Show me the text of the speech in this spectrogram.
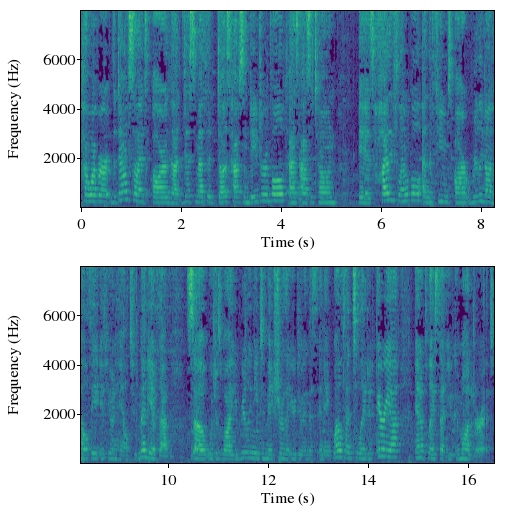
However, the downsides are that this method does have some danger involved as acetone is highly flammable and the fumes are really not healthy if you inhale too many of them. So, which is why you really need to make sure that you're doing this in a well-ventilated area in a place that you can monitor it.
